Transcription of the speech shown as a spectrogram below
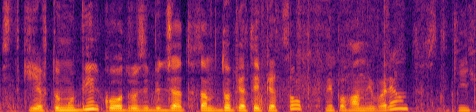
Ось такий автомобіль, кого, друзі, бюджет там до 5500, непоганий варіант. Такий.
